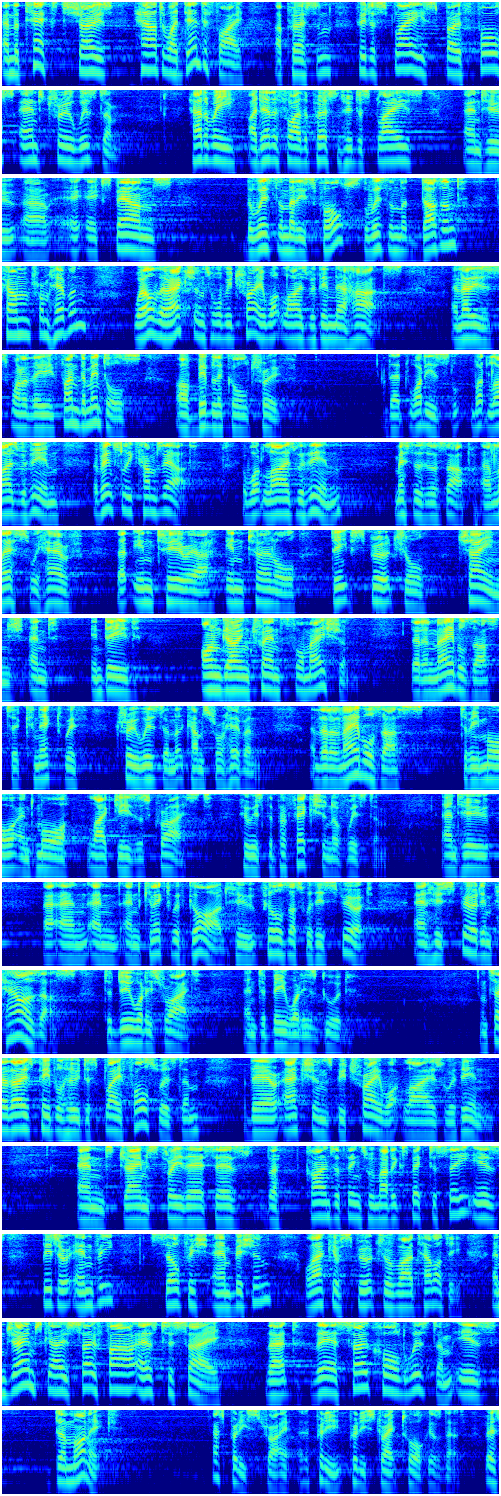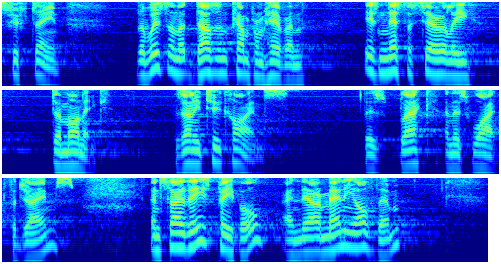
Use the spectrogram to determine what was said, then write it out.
And the text shows how to identify a person who displays both false and true wisdom. How do we identify the person who displays and who uh, expounds the wisdom that is false, the wisdom that doesn't come from heaven, well, their actions will betray what lies within their hearts. And that is one of the fundamentals of biblical truth. That what, is, what lies within eventually comes out. What lies within messes us up unless we have that interior, internal, deep spiritual change and indeed ongoing transformation that enables us to connect with true wisdom that comes from heaven and that enables us to be more and more like Jesus Christ, who is the perfection of wisdom and who uh, and, and, and connect with God, who fills us with his spirit and whose spirit empowers us to do what is right and to be what is good. And so, those people who display false wisdom, their actions betray what lies within. And James 3 there says the th- kinds of things we might expect to see is bitter envy, selfish ambition, lack of spiritual vitality. And James goes so far as to say that their so called wisdom is demonic. That's pretty straight, pretty, pretty straight talk, isn't it? Verse 15. The wisdom that doesn't come from heaven is necessarily demonic. There's only two kinds there's black and there's white for James. And so these people, and there are many of them,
